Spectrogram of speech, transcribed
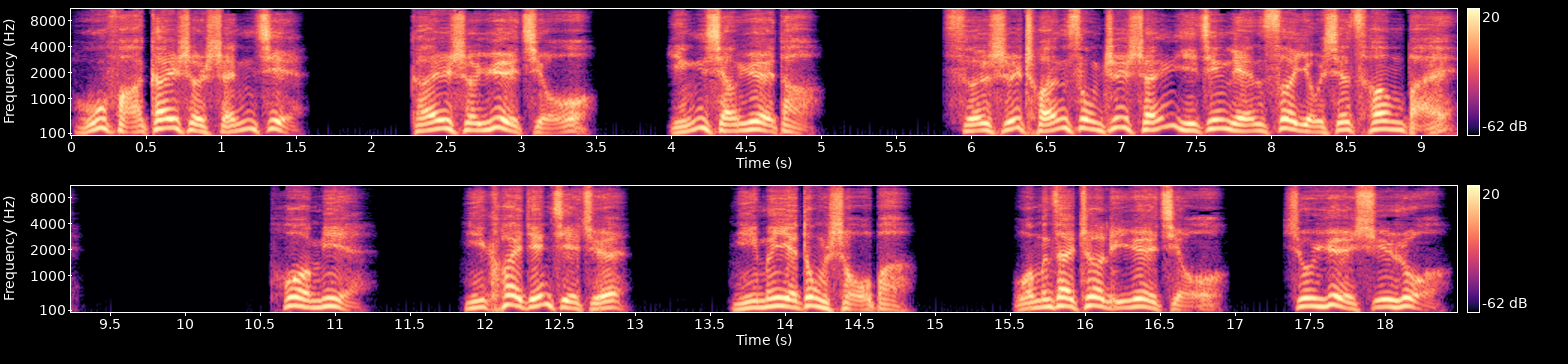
无法干涉神界。干涉越久，影响越大。此时，传送之神已经脸色有些苍白。破灭，你快点解决！你们也动手吧。我们在这里越久，就越虚弱。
